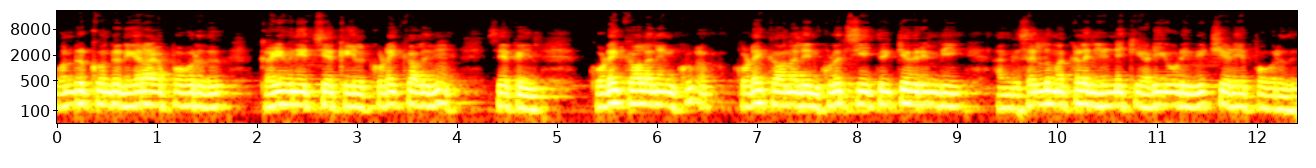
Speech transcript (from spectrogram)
ஒன்றுக்கொன்று நிகராகப் போகிறது கழிவுநீர் சேர்க்கையில் கொடைக்காலின் சேர்க்கையில். கொடைக்காலனின் கொடைக்கானலின் குளிர்ச்சியை தூக்க விரும்பி அங்கு செல்லும் மக்களின் எண்ணிக்கை அடியோடு வீழ்ச்சியடையப் போகிறது.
